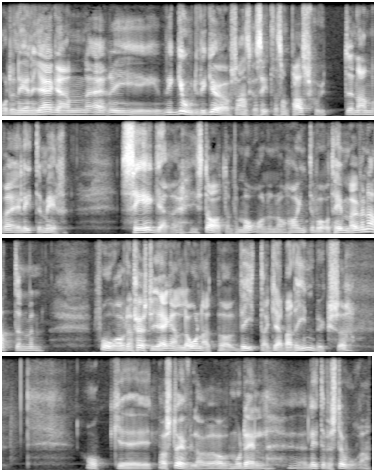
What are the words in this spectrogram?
Och den ene jägaren är i, vid god vigör så han ska sitta som passkytt. Den andra är lite mer segare i starten på morgonen och har inte varit hemma över natten men får av den första jägaren låna ett par vita gabardinbyxor. Och eh, ett par stövlar av modell eh, lite för stora.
